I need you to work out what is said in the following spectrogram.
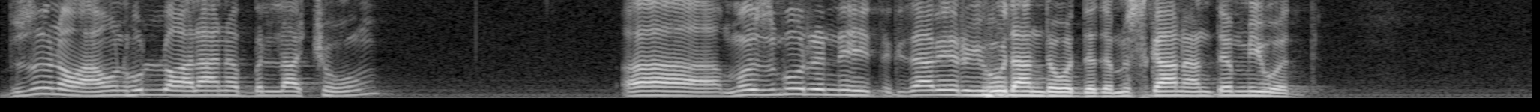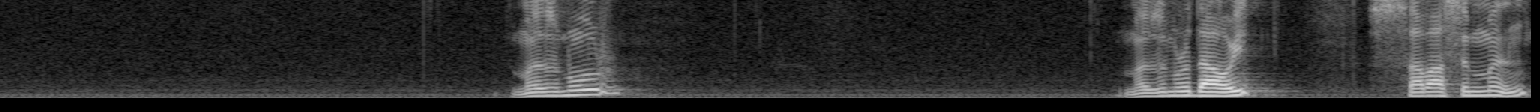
ብዙ ነው። አሁን ሁሉ አላነብላችሁም። መዝሙር እንሂድ። እግዚአብሔር ይሁዳ እንደወደደ ምስጋና እንደሚወድ መዝሙር መዝሙር ዳዊት ሰባ ስምንት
